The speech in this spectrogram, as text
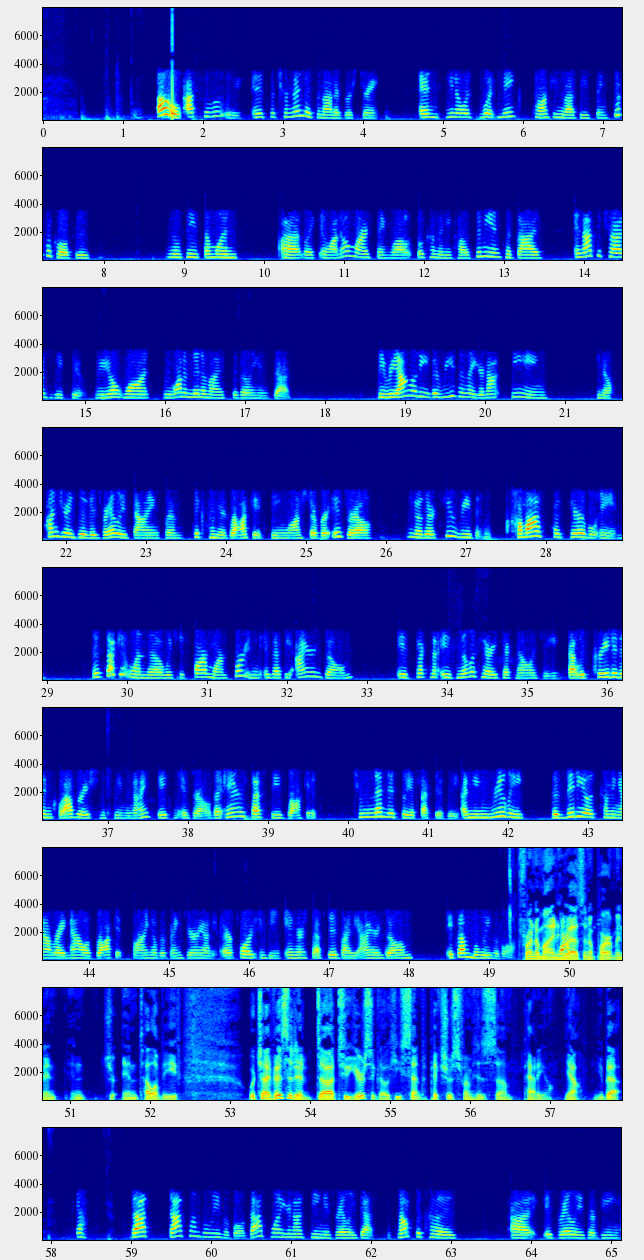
Oh, absolutely. and It's a tremendous amount of restraint. And, you know, what, what makes talking about these things difficult is you'll see someone uh, like Ilhan Omar saying, well, look how many Palestinians have died and that's a tragedy too. We don't want we want to minimize civilian deaths. The reality, the reason that you're not seeing, you know, hundreds of Israelis dying from 600 rockets being launched over Israel, you know, there are two reasons. Hamas has terrible aim. The second one, though, which is far more important, is that the Iron Dome is, techno- is military technology that was created in collaboration between the United States and Israel that intercepts these rockets tremendously effectively. I mean, really the video is coming out right now of rockets flying over Ben Gurion Airport and being intercepted by the Iron Dome, it's unbelievable. A friend of mine That's who has an apartment in, in, in Tel Aviv, which I visited uh, two years ago, he sent pictures from his um, patio. Yeah, you bet. Yeah, that's that's unbelievable. That's why you're not seeing Israeli deaths. It's not because uh, Israelis are being,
